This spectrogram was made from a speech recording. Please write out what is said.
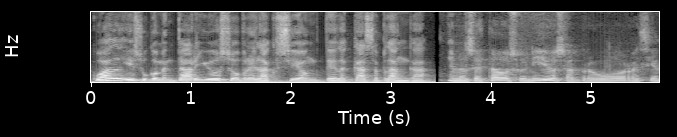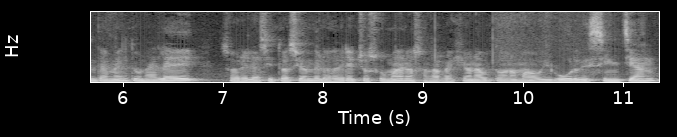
¿Cuál es su comentario sobre la acción de la Casa Blanca? En los Estados Unidos se aprobó recientemente una ley sobre la situación de los derechos humanos en la región autónoma uigur de Xinjiang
